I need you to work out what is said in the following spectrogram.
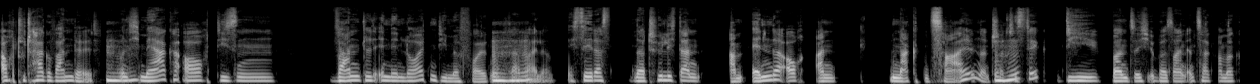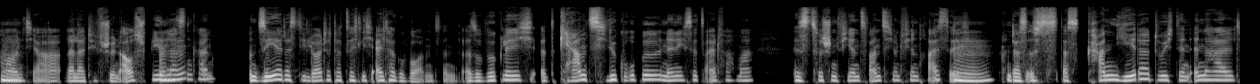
auch total gewandelt. Mhm. Und ich merke auch diesen Wandel in den Leuten, die mir folgen Mhm. mittlerweile. Ich sehe das natürlich dann am Ende auch an nackten Zahlen, an Mhm. Statistik, die man sich über seinen Instagram-Account ja relativ schön ausspielen Mhm. lassen kann. Und sehe, dass die Leute tatsächlich älter geworden sind. Also wirklich, äh, Kernzielgruppe, nenne ich es jetzt einfach mal, ist zwischen 24 und 34. Mhm. Und das ist, das kann jeder durch den Inhalt,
